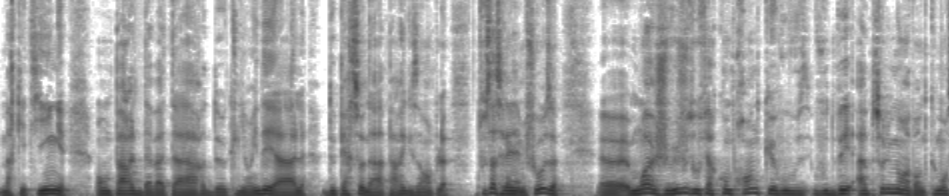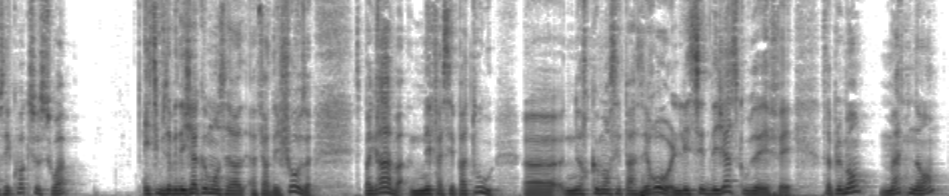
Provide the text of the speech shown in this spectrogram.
marketing, on parle d'avatar, de client idéal, de persona par exemple. Tout ça, c'est la même chose. moi, je veux juste vous faire comprendre que vous, devez absolument, avant de commencer quoi que ce soit, et si vous avez déjà commencé à faire des choses, c'est pas grave, n'effacez pas tout, euh, ne recommencez pas à zéro, laissez déjà ce que vous avez fait. Simplement, maintenant,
